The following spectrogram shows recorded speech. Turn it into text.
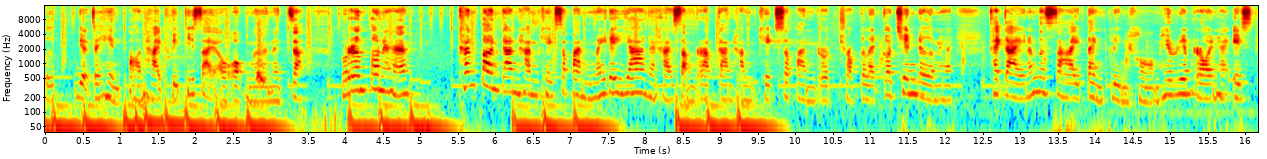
ปุ๊บ เดี๋ยวจะเห็นตอนท้ายคลิปที่ใส่เอาออกมานะจ๊ะ เริ่มต้นนะคะ ขั้นตอนการทำเค้กสปันไม่ได้ยากนะคะสำหรับการทำเค้กสปันรสช็อกโกแลตก็เช่นเดิมนะคะ ไข่ไก่น้ำตาลทรายแต่งกลิ่นหอมให้เรียบร้อยนะคะ SP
